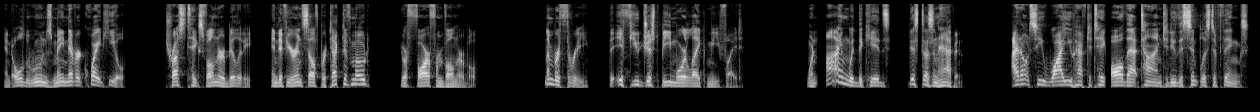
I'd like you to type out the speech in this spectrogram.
and old wounds may never quite heal. Trust takes vulnerability, and if you're in self protective mode, you're far from vulnerable. Number three, the if you just be more like me fight. When I'm with the kids, this doesn't happen. I don't see why you have to take all that time to do the simplest of things.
